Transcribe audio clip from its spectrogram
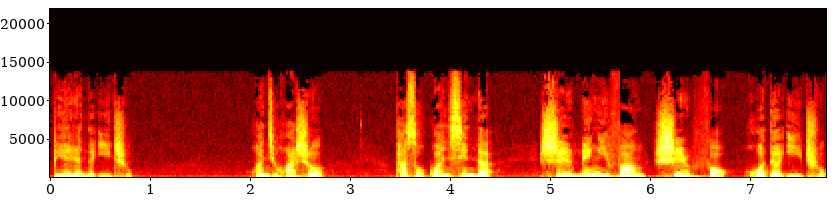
别人的益处。换句话说，他所关心的是另一方是否获得益处。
